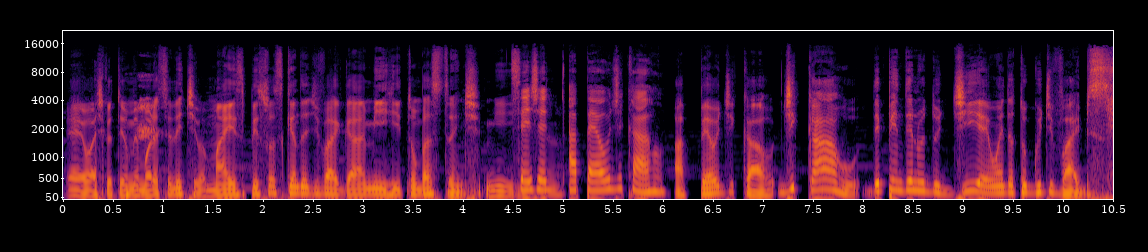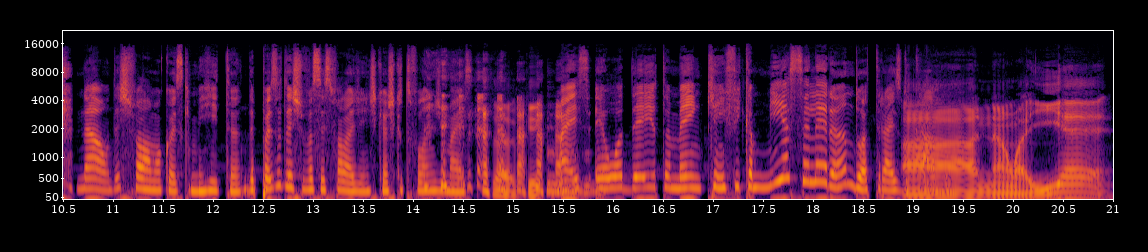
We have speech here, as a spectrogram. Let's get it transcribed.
É, eu acho que eu tenho memória seletiva. Mas pessoas que andam devagar me irritam bastante. Me Seja irritam. a pé ou de carro. A pé ou de carro. De carro, dependendo do dia, eu ainda tô good vibes. Não, deixa eu falar uma coisa que me irrita. Depois eu deixo vocês falar, gente, que eu acho que eu tô falando demais. Sabe? Porque- Mas eu odeio também quem fica me acelerando atrás do carro. ah, não. Aí é.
